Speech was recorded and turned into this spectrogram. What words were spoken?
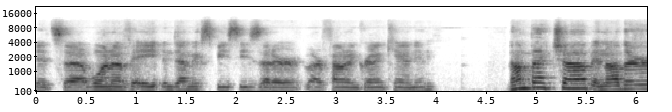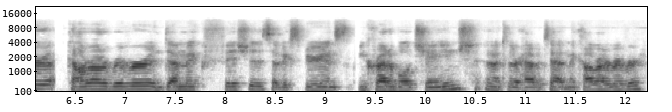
It's uh, one of eight endemic species that are, are found in Grand Canyon. The humpback chub and other Colorado River endemic fishes have experienced incredible change uh, to their habitat in the Colorado River.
